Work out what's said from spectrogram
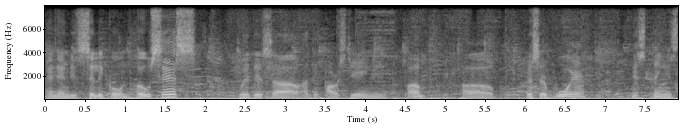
and then this silicone hoses with this uh, think power steering pump uh, reservoir this thing is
